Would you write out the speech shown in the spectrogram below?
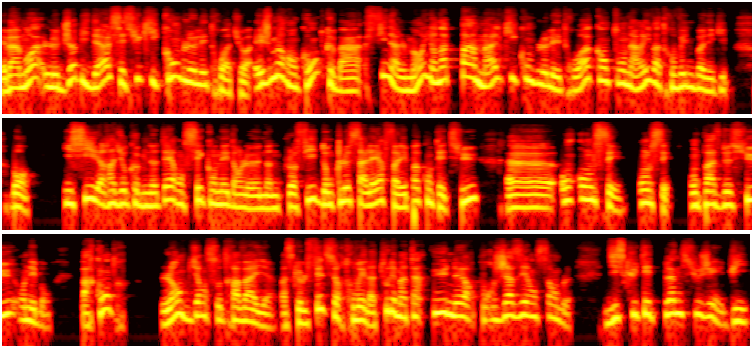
Et ben moi, le job idéal, c'est celui qui comble les trois, tu vois. Et je me rends compte que ben finalement, il y en a pas mal qui comblent les trois quand on arrive à trouver une bonne équipe. Bon, ici, radio communautaire, on sait qu'on est dans le non-profit, donc le salaire, fallait pas compter dessus. Euh, on, le sait, on le sait. On passe dessus, on est bon. Par contre, l'ambiance au travail, parce que le fait de se retrouver là tous les matins une heure pour jaser ensemble, discuter de plein de sujets, et puis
